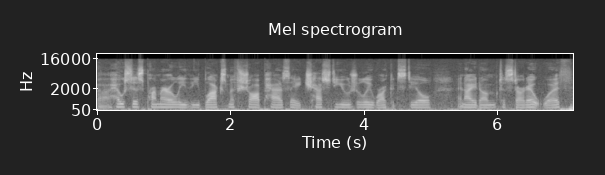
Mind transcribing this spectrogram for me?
uh, houses, primarily the blacksmith shop, has a chest usually where I could steal an item to start out with.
